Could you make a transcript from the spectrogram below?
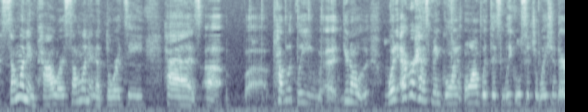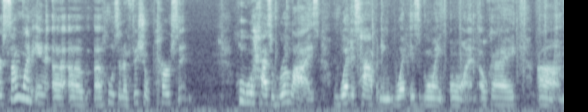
someone in power someone in authority has uh uh, publicly, uh, you know, whatever has been going on with this legal situation, there's someone in uh, uh, who's an official person who has realized what is happening, what is going on. Okay, um,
